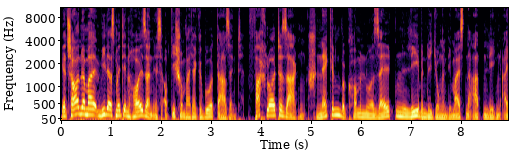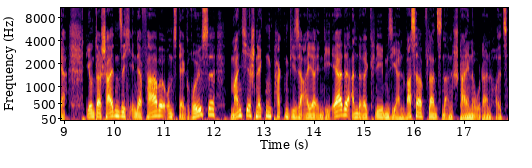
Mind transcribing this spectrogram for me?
Jetzt schauen wir mal, wie das mit den Häusern ist, ob die schon bei der Geburt da sind. Fachleute sagen, Schnecken bekommen nur selten lebende Jungen. Die meisten Arten legen Eier. Die unterscheiden sich in der Farbe und der Größe. Manche Schnecken packen diese Eier in die Erde, andere kleben sie an Wasserpflanzen, an Steine oder an Holz.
